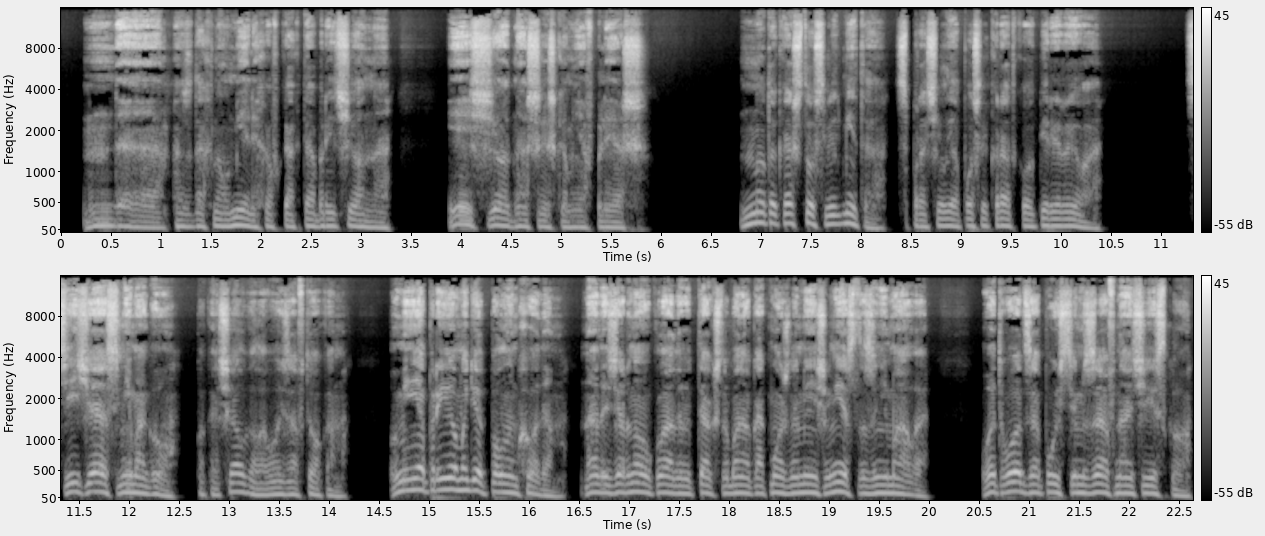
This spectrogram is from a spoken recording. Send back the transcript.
— Да, — вздохнул Мелехов как-то обреченно. — Еще одна шишка мне в плешь. «Ну так а что с людьми-то?» — спросил я после краткого перерыва. «Сейчас не могу», — покачал головой за автоком. «У меня прием идет полным ходом. Надо зерно укладывать так, чтобы оно как можно меньше места занимало. Вот-вот запустим зав на очистку.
